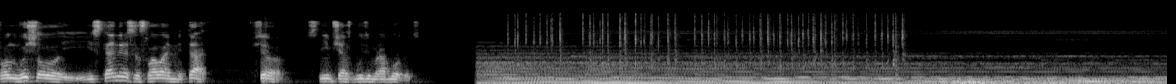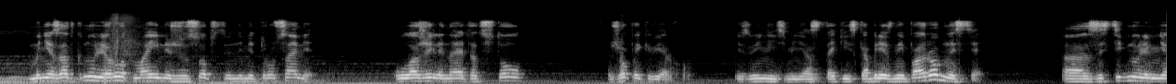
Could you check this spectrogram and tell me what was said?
он вышел из камеры со словами «Так, все, с ним сейчас будем работать». Мне заткнули рот моими же собственными трусами, уложили на этот стол жопой кверху. Извините меня за такие скобрезные подробности. А, застегнули мне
